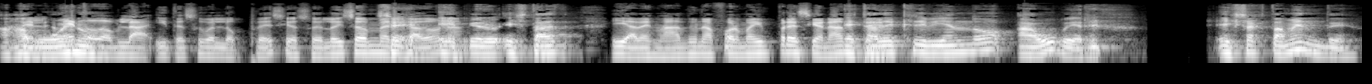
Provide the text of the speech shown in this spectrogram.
Ah, del bueno. método bla, y te suben los precios. Eso lo hizo en Sí, Mercadona. eh, pero está, Y además de una forma impresionante. está describiendo a Uber. Exactamente.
